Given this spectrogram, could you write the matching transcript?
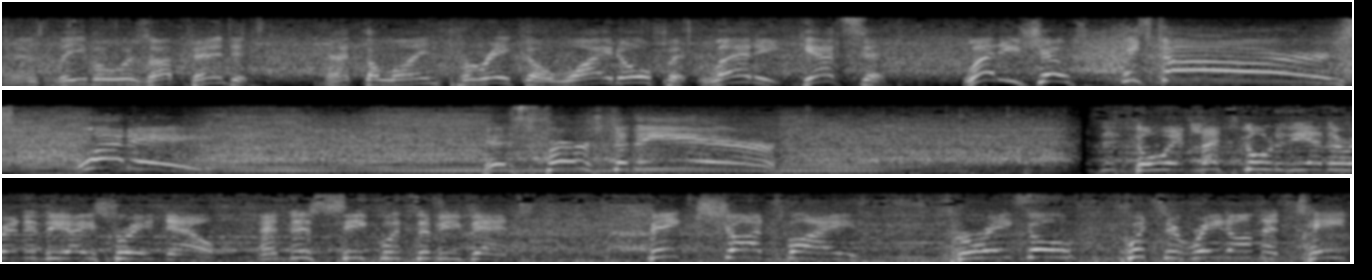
As Leivo was upended. At the line, Parayko wide open. Leddy gets it. Leddy shoots. He scores! Leddy! His first of the year. Go in. Let's go to the other end of the ice right now. And this sequence of events. Big shot by Parayko puts it right on the tape.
